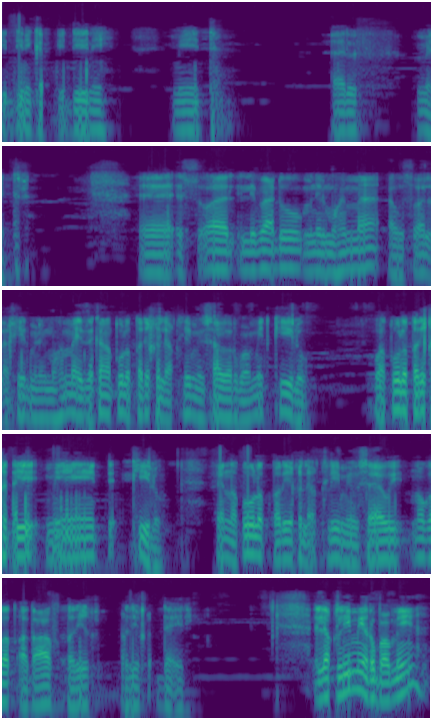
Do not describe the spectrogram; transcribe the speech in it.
يديني كم؟ يديني 100 ألف متر. آه السؤال اللي بعده من المهمة أو السؤال الأخير من المهمة إذا كان طول الطريق الإقليمي يساوي 400 كيلو وطول الطريق دي 100 كيلو فإن طول الطريق الإقليمي يساوي نقط أضعاف الطريق الطريق الدائري الإقليمي 400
